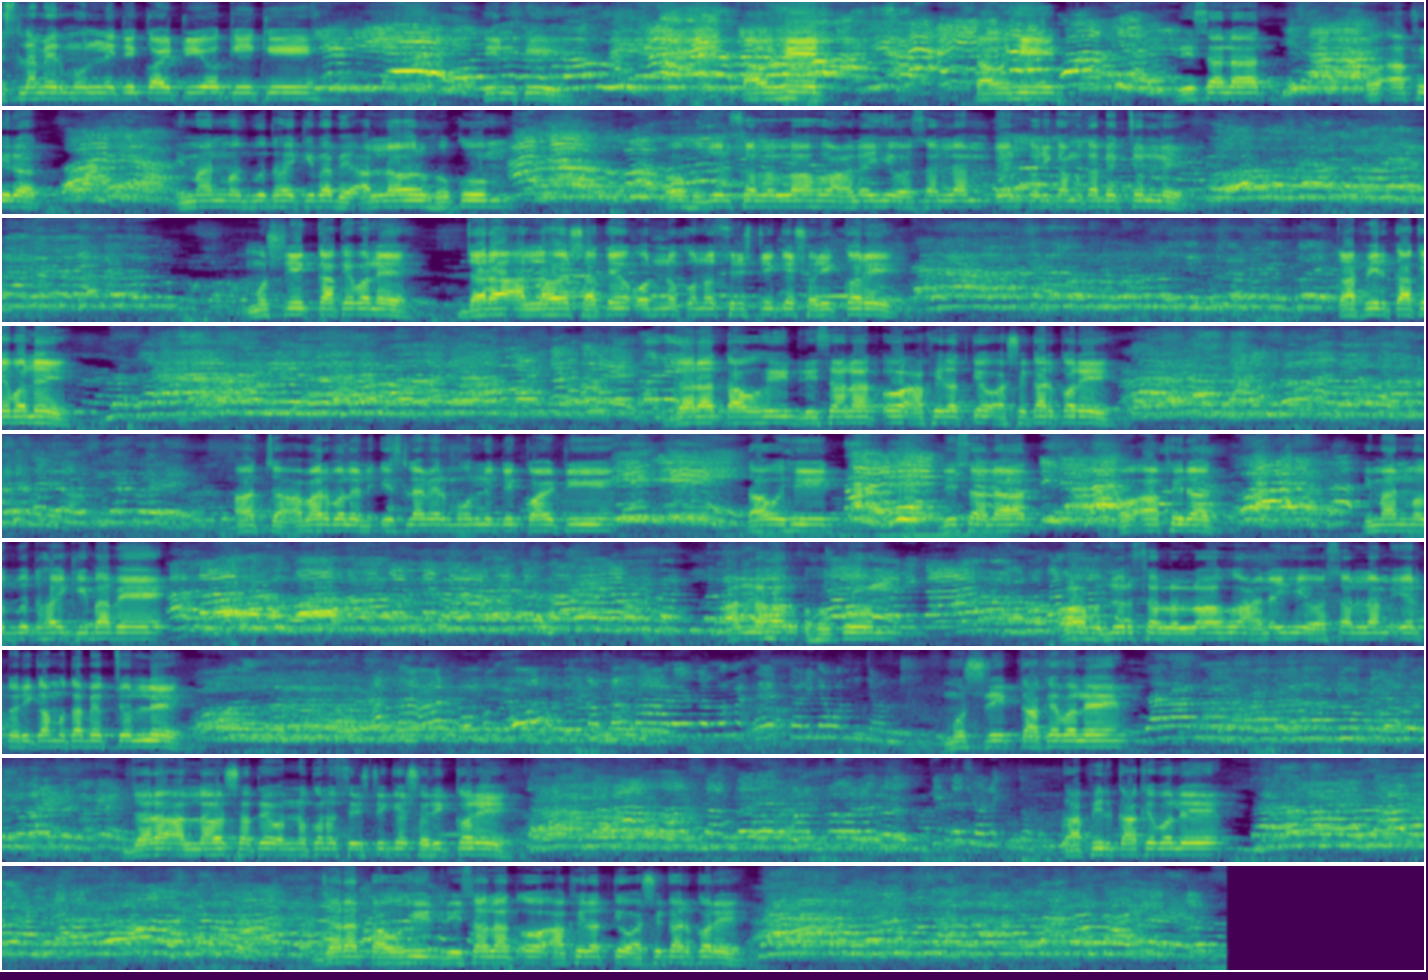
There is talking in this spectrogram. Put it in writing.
ইসলামের মূলনীতি কয়টি ও কি কি? তিনটি। তাওহিদ তাওহিদ, রিসালাত ও আখিরাত। ইমান মজবুত হয় কীভাবে? আল্লাহর হুকুম ও হুজুর সাল্লাহ আলাইহি ওয়াসাল্লাম এর তরিকা মোতাবেক চললে। মুশরিক কাকে বলে? যারা আল্লাহর সাথে অন্য কোনো সৃষ্টিকে শরিক করে। কাফির কাকে বলে? যারা তাওহিদ, রিসালাত ও আখিরাতকে অস্বীকার করে। আচ্ছা আবার বলেন, ইসলামের মূলনীতি কয়টি? তাওহিদ, রিসালাত ও আখিরাত। ইমান মজবুত হয় কীভাবে? আল্লাহর হুকুম। ও হুজুর সাল্লাল্লাহু আলাইহি ওয়াসাল্লাম, এর তরিকা মোতাবেক চললে। মুশরিক কাকে বলে? যারা আল্লাহর সাথে অন্য কোনো সৃষ্টিকে শরিক করে, কাফির কাকে বলে? যারা তাওহিদ, রিসালাত ও আখিরাতকে অস্বীকার করে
